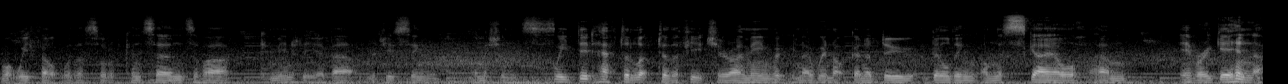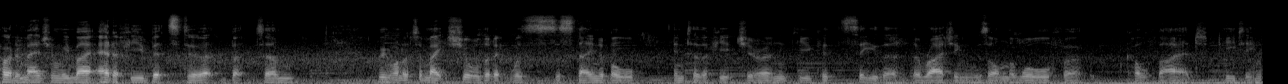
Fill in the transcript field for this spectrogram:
what we felt were the sort of concerns of our community about reducing emissions. We did have to look to the future. I mean, we, you know, we're not going to do building on this scale um, ever again. I would imagine we might add a few bits to it, but um, we wanted to make sure that it was sustainable into the future, and you could see the, the writing was on the wall for coal-fired heating,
